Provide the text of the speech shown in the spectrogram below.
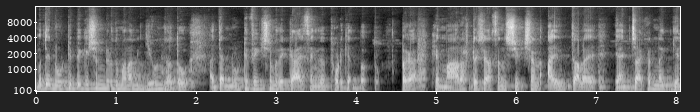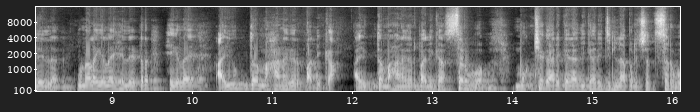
मग ते नोटिफिकेशनकडे तुम्हाला आम्ही घेऊन जातो आणि त्या नोटिफिकेशनमध्ये काय सांगितलं थोडक्यात बघतो. बघा हे महाराष्ट्र शासन शिक्षण आयुक्तालय यांच्याकडनं गेलेलं कुणाला गेलं हे लेटर हे गेलंय आयुक्त महानगरपालिका. आयुक्त महानगरपालिका सर्व मुख्य कार्यकारी अधिकारी जिल्हा परिषद सर्व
